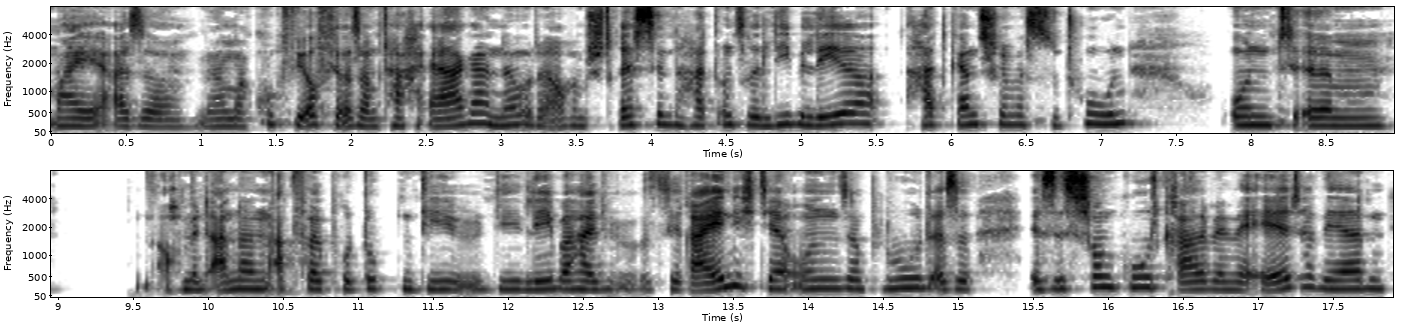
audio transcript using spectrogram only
Mai, also wenn man mal guckt, wie oft wir uns am Tag ärgern ne, oder auch im Stress sind, hat unsere liebe Lehre hat ganz schön was zu tun. Und ähm, auch mit anderen Abfallprodukten, die die Leber halt, sie reinigt ja unser Blut. Also es ist schon gut, gerade wenn wir älter werden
